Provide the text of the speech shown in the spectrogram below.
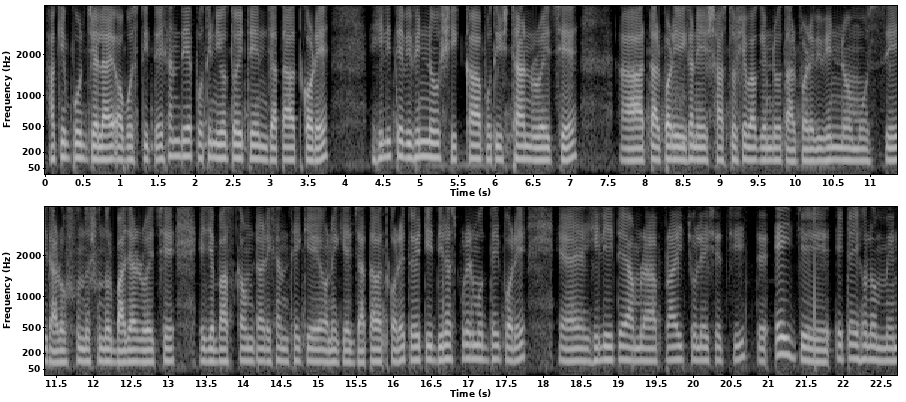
হাকিমপুর জেলায় অবস্থিত। এখান দিয়ে প্রতিনিয়তই ট্রেন যাতায়াত করে। হিলিতে বিভিন্ন শিক্ষা প্রতিষ্ঠান রয়েছে। তারপরে এখানে স্বাস্থ্যসেবা কেন্দ্র, তারপরে বিভিন্ন মসজিদ আরও সুন্দর সুন্দর বাজার রয়েছে। এই যে বাস কাউন্টার এখান থেকে অনেকে যাতায়াত করে। তো এটি দিনাজপুরের মধ্যেই পড়ে। হিলিতে আমরা প্রায় চলে এসেছি। তো এই যে এটাই হলো মেন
